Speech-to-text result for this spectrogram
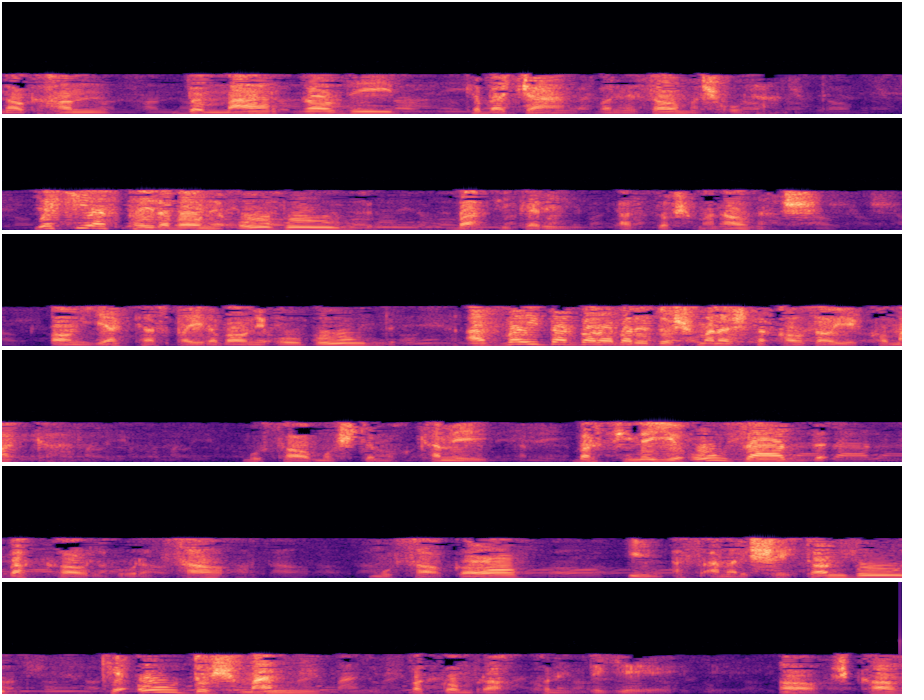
ناگهان دو مرد را دید که به جنگ و نظام مشغولند. یکی از پیروان او بود و دیگری از دشمنانش. آن یک از پیروان او بود از وی در برابر دشمنش تقاضای کمک کرد. موسی مشت محکمی بر سینه او زد و کار او را ساخت. موسی گفت این از عمل شیطان بود که او دشمن و گمراه کننده آشکار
